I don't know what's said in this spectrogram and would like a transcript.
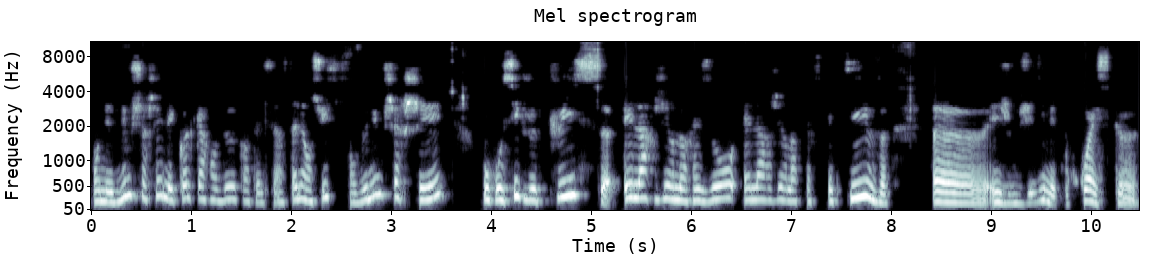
on est venu me chercher l'école 42 quand elle s'est installée en Suisse. Ils sont venus me chercher pour aussi que je puisse élargir le réseau, élargir la perspective. Euh, et je me suis dit, mais pourquoi est-ce que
